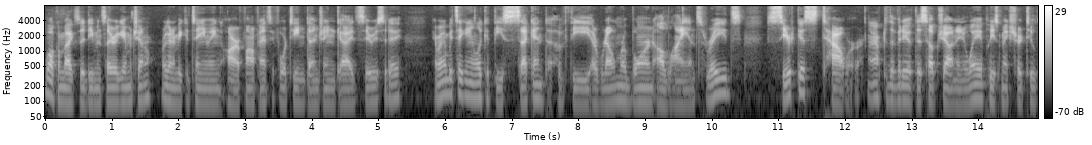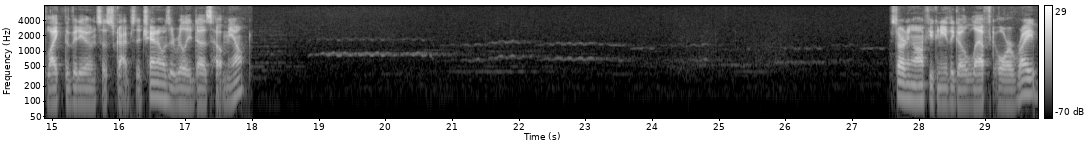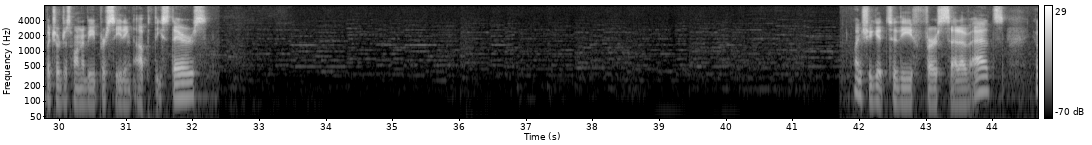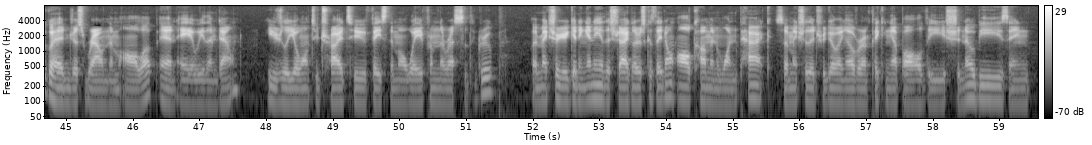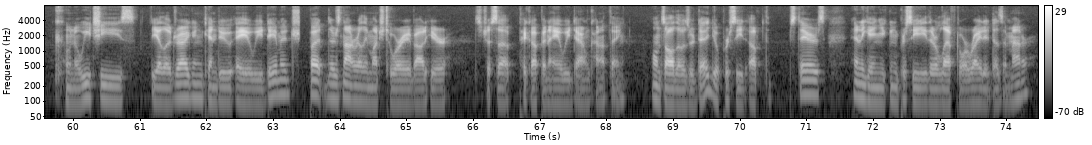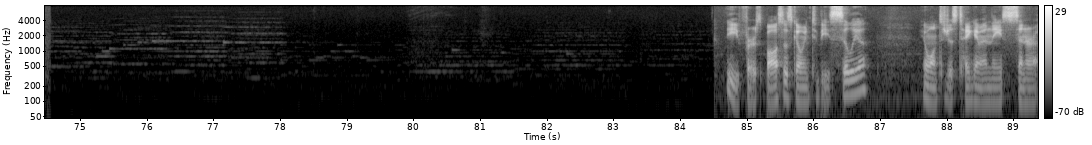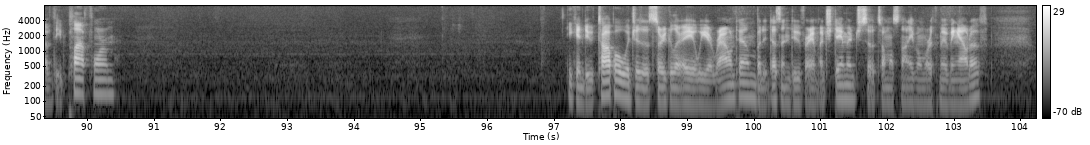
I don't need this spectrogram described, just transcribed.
Welcome back to the Demon Slayer Gamer channel. We're going to be continuing our Final Fantasy XIV Dungeon Guide series today. And we're going to be taking a look at the second of the Realm Reborn Alliance raids, Syrcus Tower. After the video, if this helped you out in any way, please make sure to like the video and subscribe to the channel as it really does help me out. Starting off, you can either go left or right, but you'll just want to be proceeding up the stairs. Once you get to the first set of ads, you'll go ahead and just round them all up and AoE them down. Usually you'll want to try to face them away from the rest of the group but make sure you're getting any of the stragglers because they don't all come in one pack. So make sure that you're going over and picking up all the shinobis and kunoichis. The yellow dragon can do AoE damage, but there's not really much to worry about here. It's just a pick up and AoE down kind of thing. Once all those are dead, you'll proceed up the stairs, and again, you can proceed either left or right, it doesn't matter. The first boss is going to be Scylla. You'll want to just take him in the center of the platform. He can do Topple, which is a circular AoE around him, but it doesn't do very much damage, so it's almost not even worth moving out of.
